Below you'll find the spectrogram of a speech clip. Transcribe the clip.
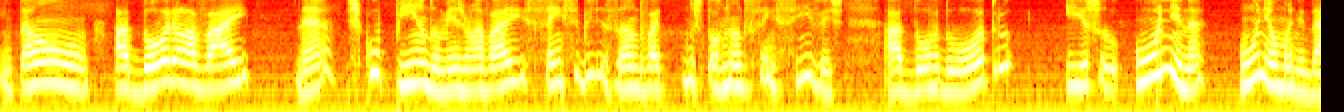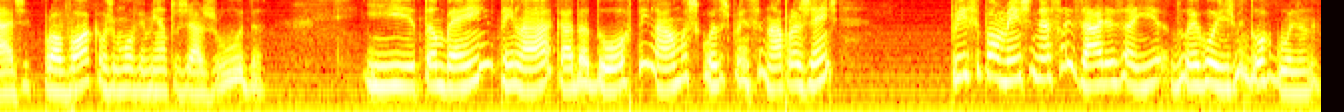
Então, a dor ela vai né, esculpindo mesmo, ela vai sensibilizando, vai nos tornando sensíveis à dor do outro, e isso une, né? Une a humanidade, provoca os movimentos de ajuda, e também tem lá, cada dor tem lá umas coisas para ensinar para gente, principalmente nessas áreas aí do egoísmo e do orgulho, né?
